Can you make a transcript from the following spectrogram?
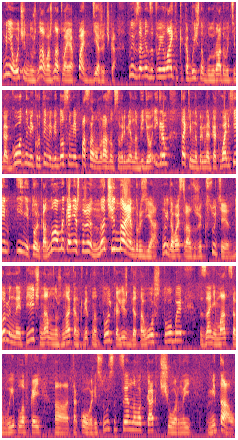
Мне очень нужна, важна твоя поддержка. Ну и взамен за твои лайки, как обычно, буду радовать тебя годными, крутыми видосами по самым разным современным видеоиграм, таким, например, как Вальхейм и не только. Ну а мы, конечно же, начинаем, друзья! Ну и давай сразу же к сути. Доменная печь нам нужна конкретно только лишь для того, чтобы заниматься выплавкой а, такого ресурса ценного, как черный металл.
